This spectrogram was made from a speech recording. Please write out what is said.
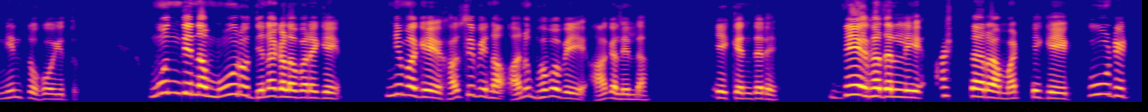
ನಿಂತು ಹೋಯಿತು. ಮುಂದಿನ ಮೂರು ದಿನಗಳವರೆಗೆ ನಿಮಗೆ ಹಸಿವಿನ ಅನುಭವವೇ ಆಗಲಿಲ್ಲ. ಏಕೆಂದರೆ ದೇಹದಲ್ಲಿ ಅಷ್ಟರ ಮಟ್ಟಿಗೆ ಕೂಡಿಟ್ಟ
